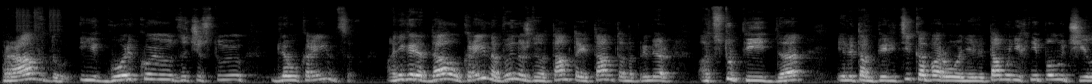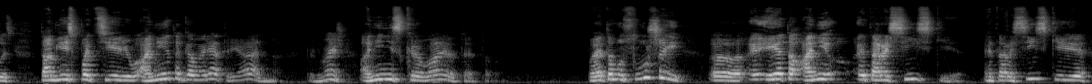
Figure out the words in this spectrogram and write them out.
правду и горькую зачастую для украинцев. Они говорят, да, Украина вынуждена там-то и там-то, например, отступить, да, или там перейти к обороне, или там у них не получилось, там есть потери. Они это говорят реально, понимаешь? Они не скрывают этого. Поэтому слушай, э, и это они, это российские, это российские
